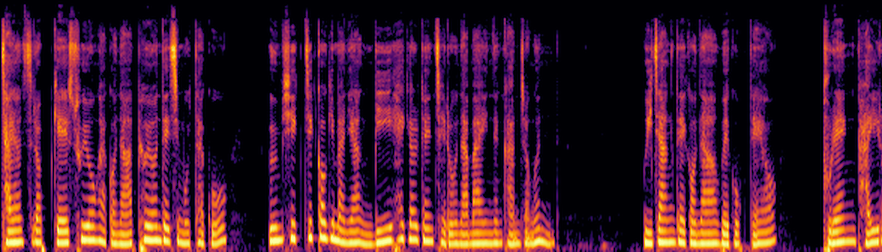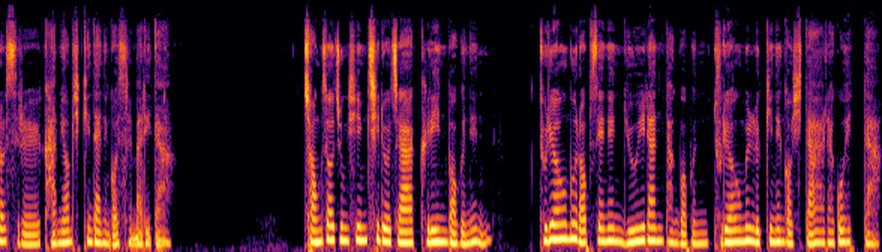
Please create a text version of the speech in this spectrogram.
자연스럽게 수용하거나 표현되지 못하고 음식 찌꺼기 마냥 미해결된 채로 남아있는 감정은 위장되거나 왜곡되어 불행 바이러스를 감염시킨다는 것을 말이다. 정서 중심 치료자 그린버그는 두려움을 없애는 유일한 방법은 두려움을 느끼는 것이다 라고 했다.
